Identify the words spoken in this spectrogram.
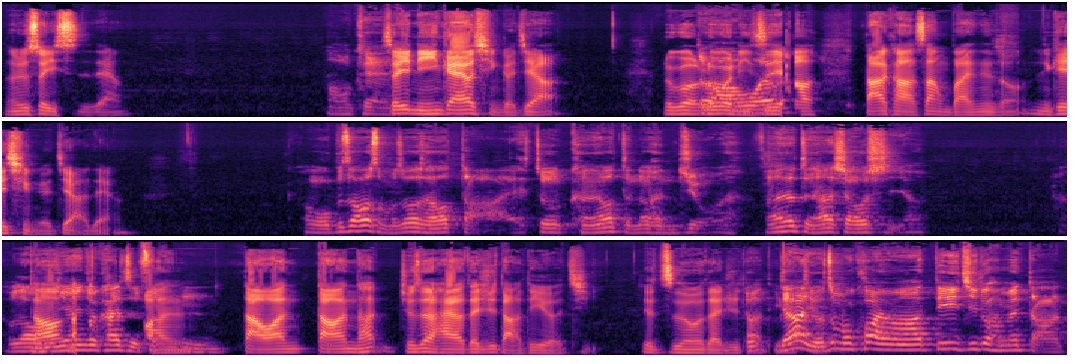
然后就睡死这样。OK，所以你应该要请个假。如果、啊、如果你是要打卡上班那种，你可以请个假这样。我不知道什么时候才要打、欸，就可能要等到很久了，反正就等他消息啊。然后我今天就开始打打完打完他就是还要再去打第二季，就之后再去打第二季。等下有这么快吗？第一季都还没打，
